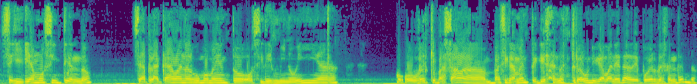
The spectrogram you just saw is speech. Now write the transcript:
seguíamos sintiendo se aplacaba en algún momento o si disminuía, o, o ver qué pasaba, básicamente, que era nuestra única manera de poder defendernos.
